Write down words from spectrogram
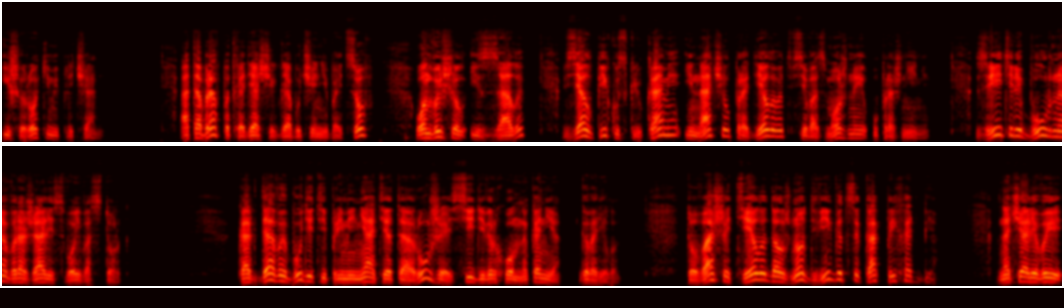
и широкими плечами. Отобрав подходящих для обучения бойцов, он вышел из зала, взял пику с крюками и начал проделывать всевозможные упражнения. Зрители бурно выражали свой восторг. «Когда вы будете применять это оружие, сидя верхом на коне, — говорил он, — то ваше тело должно двигаться, как при ходьбе. Вначале вы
